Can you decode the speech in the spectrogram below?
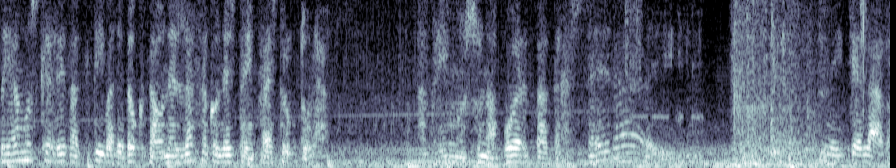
Veamos qué red activa de Dogtown enlaza con esta infraestructura. Abrimos una puerta trasera y... Niquelado.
